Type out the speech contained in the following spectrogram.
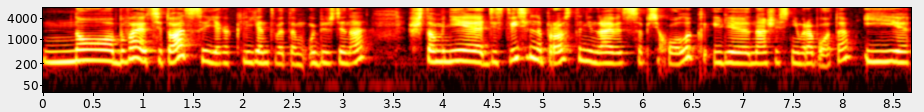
Но бывают ситуации, я как клиент в этом убеждена, что мне действительно просто не нравится психолог или наша с ним работа, и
